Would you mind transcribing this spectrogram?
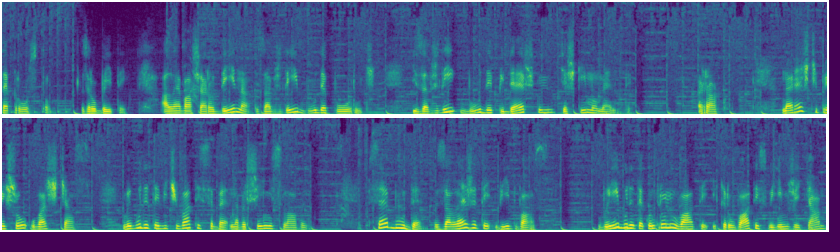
це просто зробити. Але ваша родина завжди буде поруч і завжди буде піддержкою тяжкі моменти. Рак. Нарешті прийшов у ваш час. Ви будете відчувати себе на вершині слави. Все буде залежати від вас. Ви будете контролювати і керувати своїм життям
